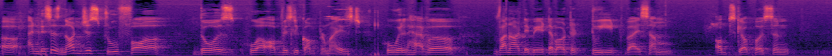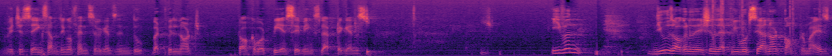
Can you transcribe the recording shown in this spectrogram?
Uh, and this is not just true for those who are obviously compromised, who will have a one hour debate about a tweet by some obscure person which is saying something offensive against Hindu, but will not talk about PSA being slapped against. Even news organizations that we would say are not compromised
